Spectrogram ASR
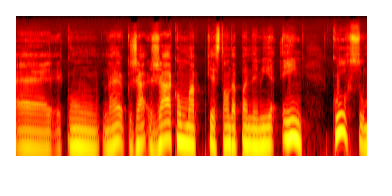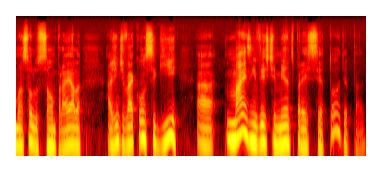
é, com, né, já, já com uma questão da pandemia em curso, uma solução para ela, a gente vai conseguir uh, mais investimentos para esse setor, deputado?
